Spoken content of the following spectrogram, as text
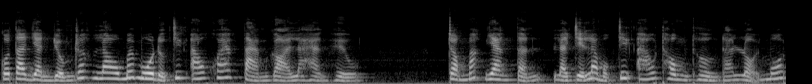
Cô ta dành dụng rất lâu mới mua được chiếc áo khoác tạm gọi là hàng hiệu. Trong mắt giang tĩnh lại chỉ là một chiếc áo thông thường đã lỗi mốt.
